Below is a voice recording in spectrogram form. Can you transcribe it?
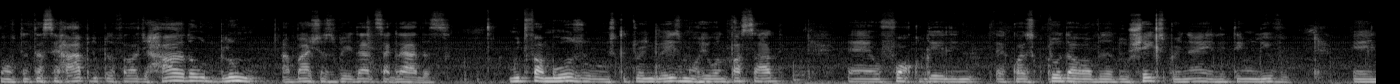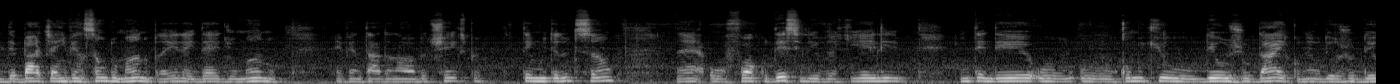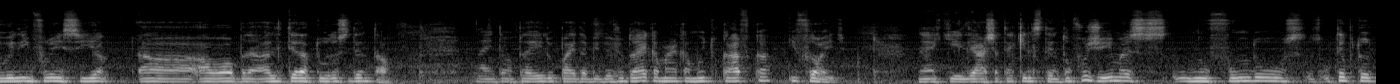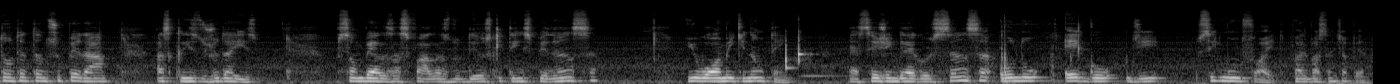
Vamos tentar ser rápido para falar de Harold Bloom, Abaixo as Verdades Sagradas. Muito famoso, escritor inglês, morreu ano passado. É, o foco dele é quase toda a obra do Shakespeare, né? Ele tem um livro, é, ele debate a invenção do humano, para ele a ideia de humano inventada na obra do Shakespeare. Tem muita erudição, né? O foco desse livro aqui é ele entender o, o, como que o Deus judaico, né? O Deus judeu, ele influencia a, a obra, a literatura ocidental. Né? Então, para ele, o pai da Bíblia judaica marca muito Kafka e Freud. Né, que ele acha até que eles tentam fugir, mas no fundo o tempo todo estão tentando superar as crises do judaísmo. São belas as falas do Deus que tem esperança e o homem que não tem, é, seja em Gregor Samsa ou no Ego de Sigmund Freud. Vale bastante a pena.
